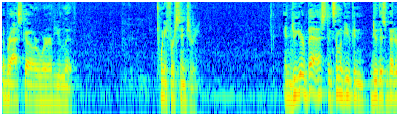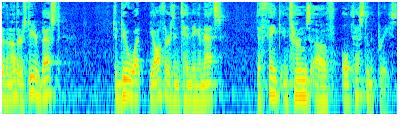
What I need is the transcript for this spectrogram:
Nebraska, or wherever you live. 21st century. And do your best, and some of you can do this better than others, do your best to do what the author is intending, and that's to think in terms of Old Testament priest.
